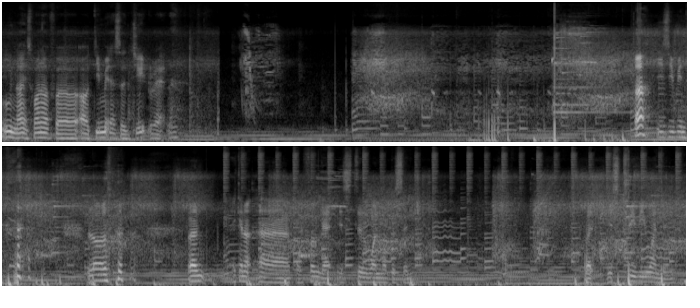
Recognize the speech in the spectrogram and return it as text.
Ooh, nice. One of uh, our teammates has a Jade Rat. Eh? Ah, easy win. Lol. well, I cannot uh, confirm that. It's still one more person. But it's 3v1 then.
